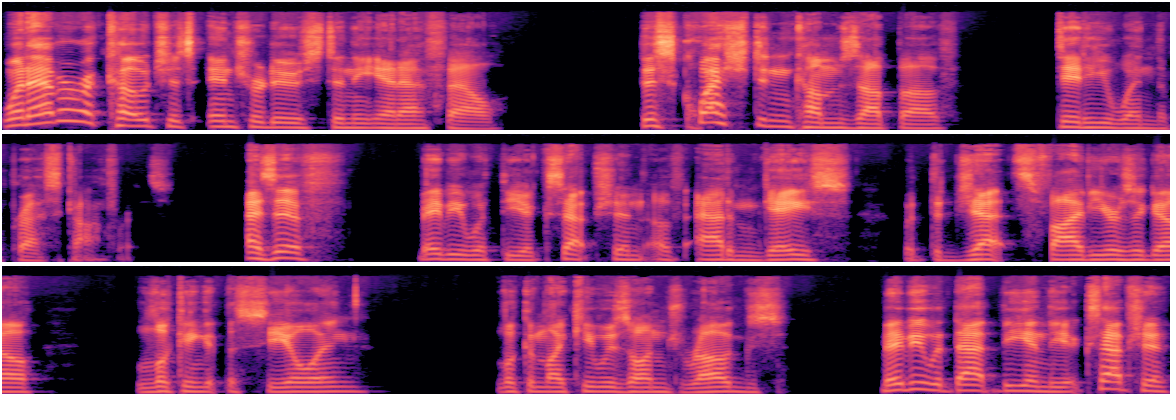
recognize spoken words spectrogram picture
Whenever a coach is introduced in the NFL, this question comes up of did he win the press conference? As if maybe with the exception of Adam Gase with the Jets 5 years ago, looking at the ceiling, looking like he was on drugs. Maybe with that being the exception,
